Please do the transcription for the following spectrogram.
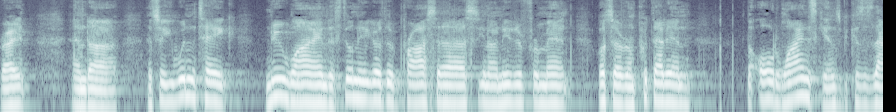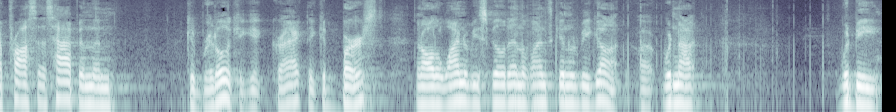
right? And, uh, and so you wouldn't take new wine that still need to go through the process, you know, needed to ferment, whatsoever, and put that in the old wineskins because as that process happened, then it could brittle, it could get cracked, it could burst, and all the wine would be spilled in, the wineskin would be gone, uh, would not, would be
